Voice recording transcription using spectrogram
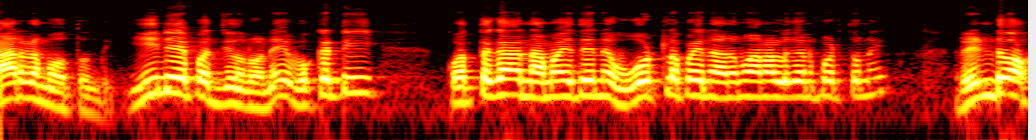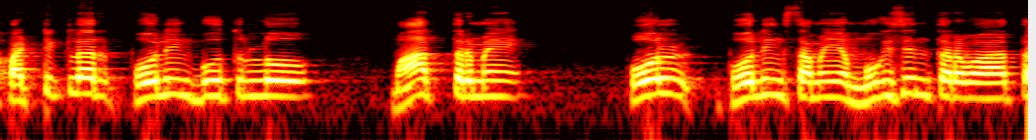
కారణమవుతుంది. ఈ నేపథ్యంలోనే ఒకటి కొత్తగా నమైదైన ఓట్లపైన అనుమానాలు కనపడుతున్నాయి. రెండు ఆ పర్టికులర్ పోలింగ్ బూతుల్లో మాత్రమే పోల్ పోలింగ్ సమయం ముగిసిన తర్వాత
